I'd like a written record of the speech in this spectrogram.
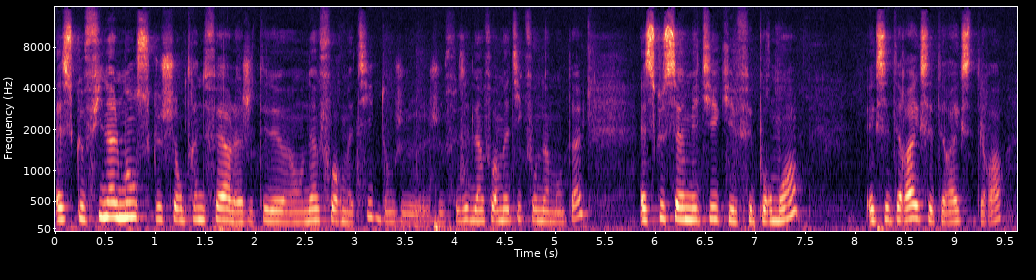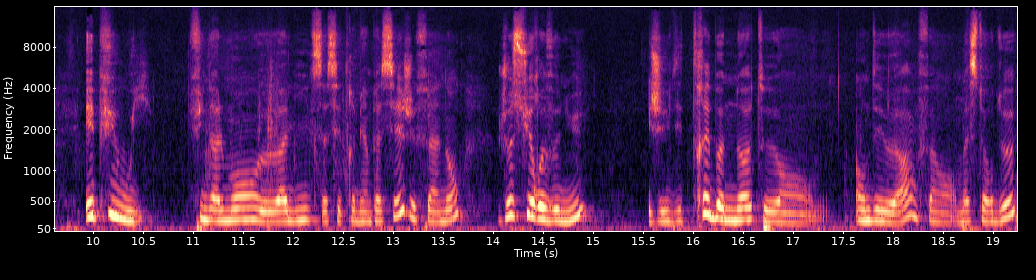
Est-ce que finalement, ce que je suis en train de faire, là, j'étais en informatique, donc je, faisais de l'informatique fondamentale, est-ce que c'est un métier qui est fait pour moi? Etc., etc., etc. Et puis oui, finalement, euh, à Lille, ça s'est très bien passé, j'ai fait un an, je suis revenue, j'ai eu des très bonnes notes en, en DEA, enfin en Master 2.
